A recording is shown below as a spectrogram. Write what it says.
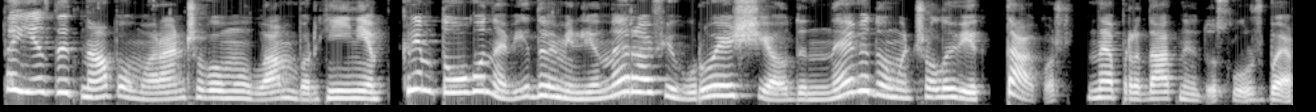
Та їздить на помаранчевому Ламборгіні. Крім того, на відео мільйонера фігурує ще один невідомий чоловік, також непридатний до служби.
